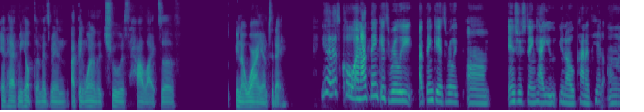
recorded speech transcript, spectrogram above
and have me help them has been I think one of the truest highlights of you know where I am today. Yeah, that's cool. And I think it's really I think it's really um interesting how you, you know, kind of hit on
